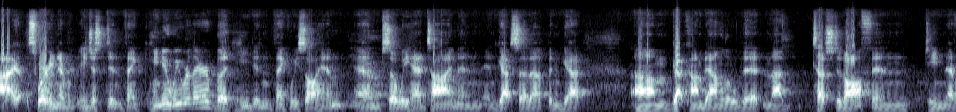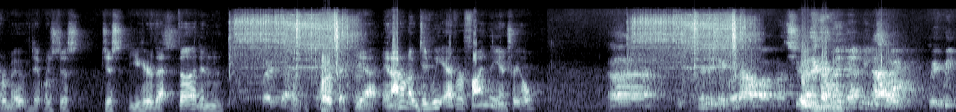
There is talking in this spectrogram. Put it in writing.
I swear he never he just didn't think he knew we were there, but he didn't think we saw him. Yeah. And so we had time and, and got set up and got um, got calmed down a little bit, and I touched it off, and he never moved. It was just just you hear that thud and perfect, yeah. And I don't know, did we ever find the entry hole? Uh, it's check now, I'm not sure. that no, we, we,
